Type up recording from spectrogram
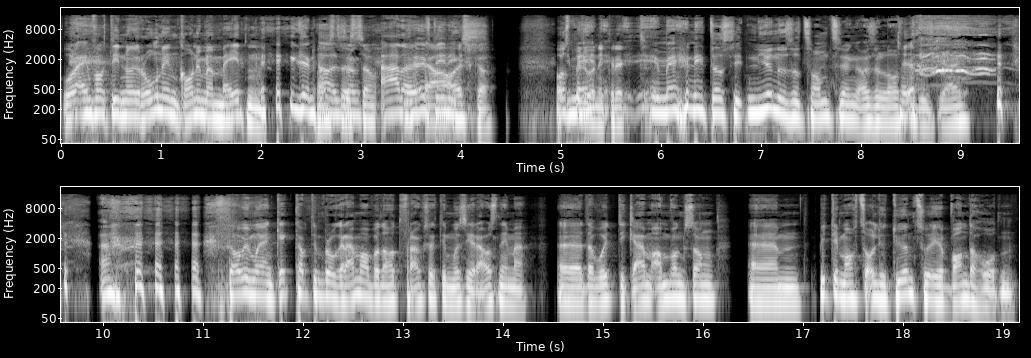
Oder einfach die Neuronen gar nicht mehr meiden. genau, Dass das sagen, ah, da, hilft ja, eh alles klar. Hast Ich mich meine, nicht gekriegt. ich meine nicht, dass sie die Nieren so zusammenziehen, also lass Ja. das gleich. Da habe ich mal einen Gag gehabt im Programm, aber da hat die Frau gesagt, die muss ich rausnehmen. Äh, da wollte ich gleich am Anfang sagen, ähm, bitte macht's alle Türen zu, hab Wanderhoden.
